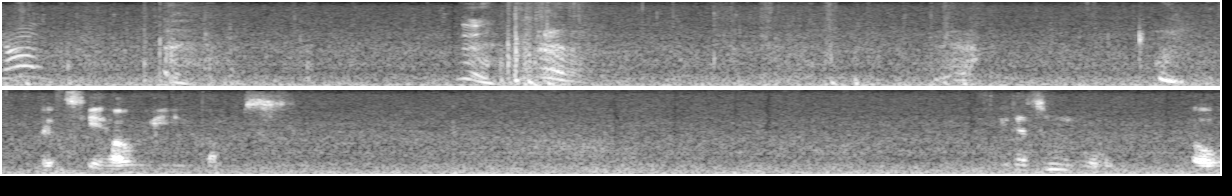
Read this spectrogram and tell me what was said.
Come. Let's see how he He doesn't move. Oh,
